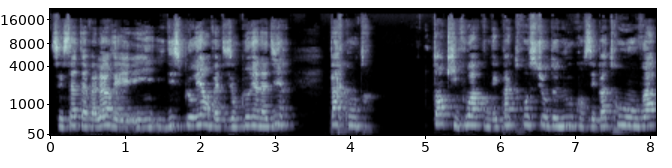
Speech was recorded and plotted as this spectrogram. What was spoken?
c'est ça ta valeur et, ils disent plus rien en fait, ils ont plus rien à dire. Par contre, tant qu'ils voient qu'on n'est pas trop sûr de nous, qu'on sait pas trop où on va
